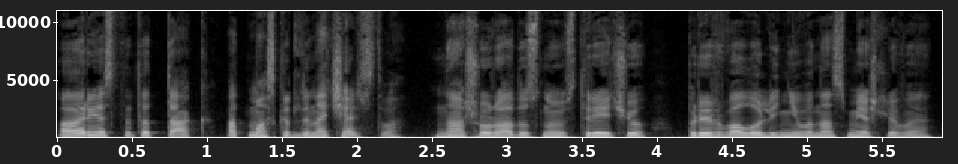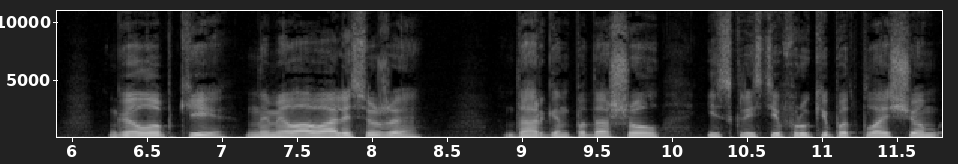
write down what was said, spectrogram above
А арест это так, отмазка для начальства. Нашу радостную встречу прервало лениво-насмешливое. «Голубки, намиловались уже?» Дарген подошел и, скрестив руки под плащом,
